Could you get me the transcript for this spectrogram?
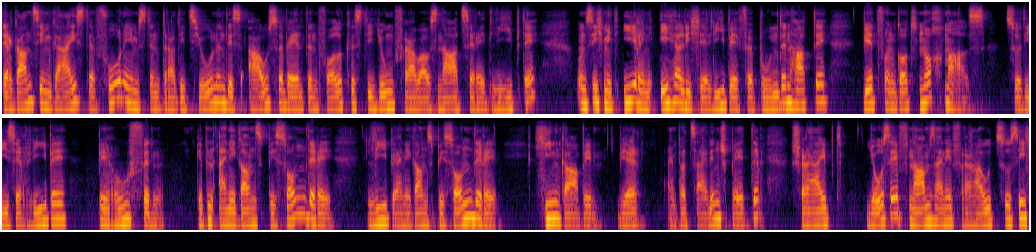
der ganz im Geist der vornehmsten Traditionen des auserwählten Volkes die Jungfrau aus Nazareth liebte und sich mit ihr in eheliche Liebe verbunden hatte, wird von Gott nochmals zu dieser Liebe berufen. Eben eine ganz besondere Liebe, eine ganz besondere Hingabe. Wir ein paar Zeilen später schreibt, Josef nahm seine Frau zu sich.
